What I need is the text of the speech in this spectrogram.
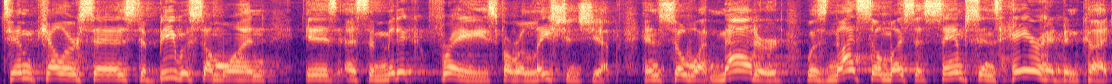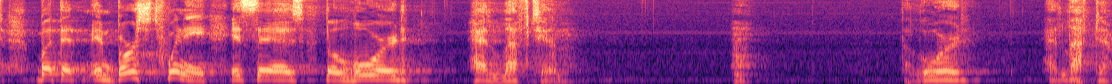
Tim Keller says to be with someone is a Semitic phrase for relationship. And so what mattered was not so much that Samson's hair had been cut, but that in verse 20 it says, the Lord had left him. The Lord had left him.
